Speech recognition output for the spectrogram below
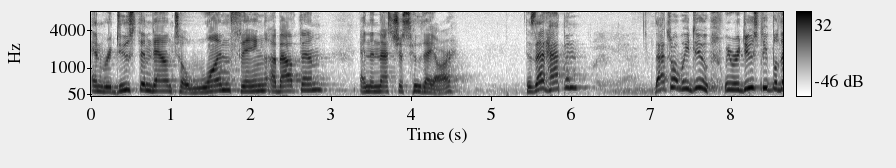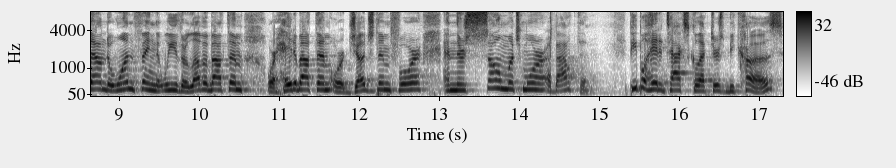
and reduce them down to one thing about them, and then that's just who they are? Does that happen? That's what we do. We reduce people down to one thing that we either love about them or hate about them or judge them for, and there's so much more about them. People hated tax collectors because,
